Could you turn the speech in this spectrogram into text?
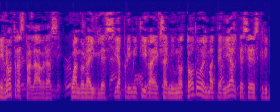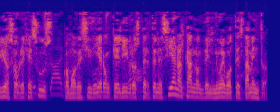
En otras palabras, cuando la iglesia primitiva examinó todo el material que se escribió sobre Jesús, como decidieron qué libros pertenecían al canon del Nuevo Testamento.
